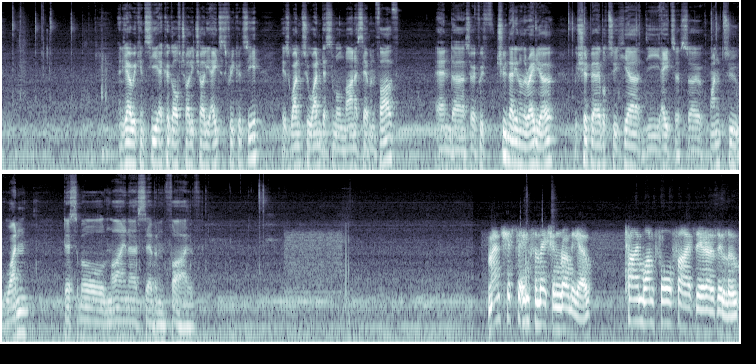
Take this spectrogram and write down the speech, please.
And here we can see Echo Golf Charlie Charlie ATIS frequency is 1 to 1 decimal 975. And uh, so if we tune that in on the radio, we should be able to hear the ATIS. So 1 to 1 decimal 975. Manchester Information Romeo Time 1450 Zulu.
